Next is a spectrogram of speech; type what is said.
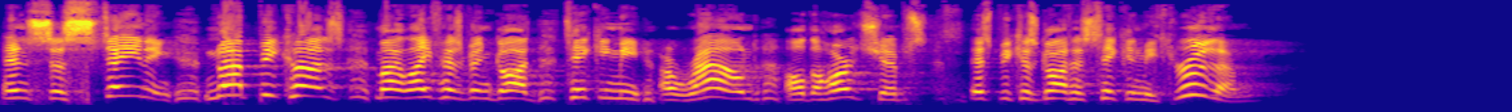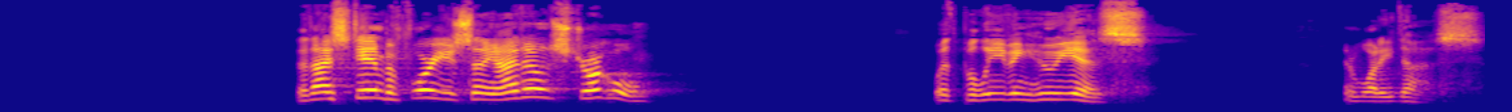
and sustaining. Not because my life has been God taking me around all the hardships. It's because God has taken me through them. That I stand before you saying, I don't struggle with believing who He is and what He does.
